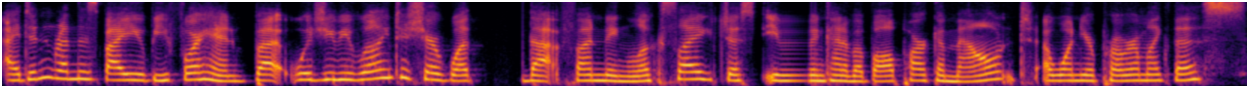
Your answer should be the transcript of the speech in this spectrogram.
I didn't run this by you beforehand, but would you be willing to share what that funding looks like? Just even kind of a ballpark amount, a one year program like this?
